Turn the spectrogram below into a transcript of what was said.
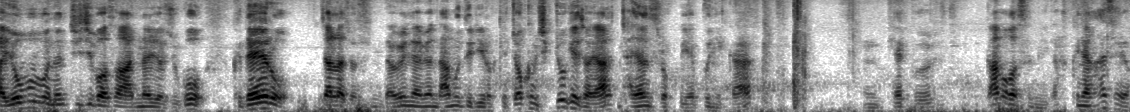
자, 이 부분은 뒤집어서 안 날려주고 그대로 잘라줬습니다. 왜냐하면 나무들이 이렇게 조금씩 쪼개져야 자연스럽고 예쁘니까. 음, 개뿔 까먹었습니다. 그냥 하세요.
